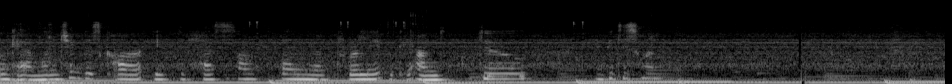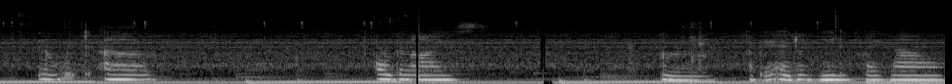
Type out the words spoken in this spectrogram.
Okay, I'm gonna check this car if it has something. Not really. Okay, I'm do maybe this one. No, wait. Uh, organize. Mm, okay, I don't need it right now.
